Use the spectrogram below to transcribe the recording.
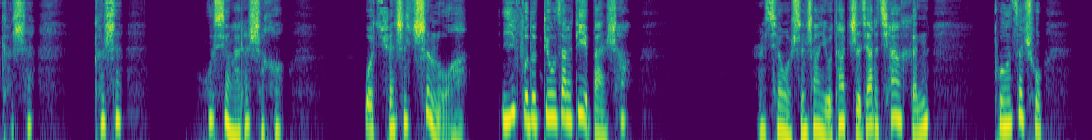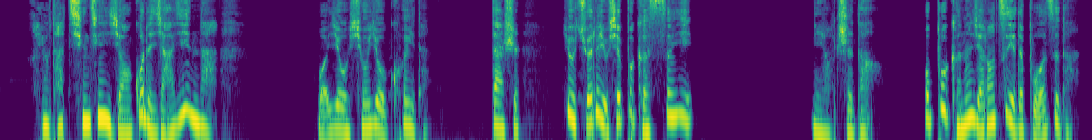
可是，可是，我醒来的时候，我全身赤裸，衣服都丢在了地板上，而且我身上有他指甲的掐痕，脖子处还有他轻轻咬过的牙印呢。我又羞又愧的，但是又觉得有些不可思议。你要知道，我不可能咬到自己的脖子的，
